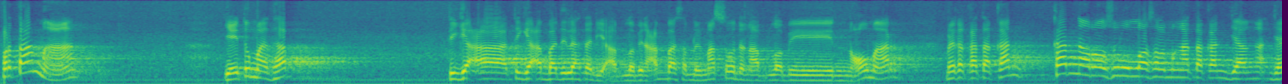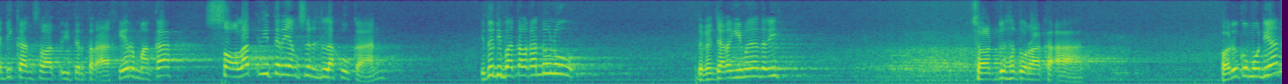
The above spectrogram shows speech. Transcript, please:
Pertama yaitu madhab tiga tiga abadilah tadi Abdullah bin Abbas, Abdullah bin Mas'ud dan Abdullah bin Umar mereka katakan karena Rasulullah SAW mengatakan jangan jadikan sholat witir terakhir, maka sholat witir yang sudah dilakukan itu dibatalkan dulu. Dengan cara gimana tadi? Sholat itu satu rakaat. Baru kemudian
